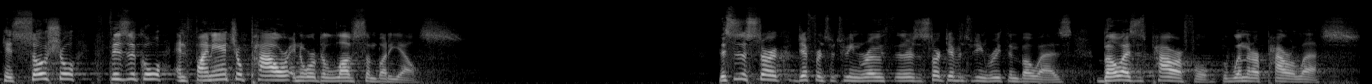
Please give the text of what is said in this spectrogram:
his social, physical, and financial power in order to love somebody else. This is a stark difference between Ruth. There's a stark difference between Ruth and Boaz. Boaz is powerful, the women are powerless.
